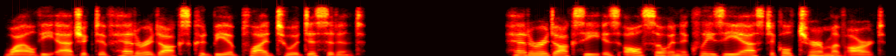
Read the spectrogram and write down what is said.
while the adjective heterodox could be applied to a dissident. Heterodoxy is also an ecclesiastical term of art,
